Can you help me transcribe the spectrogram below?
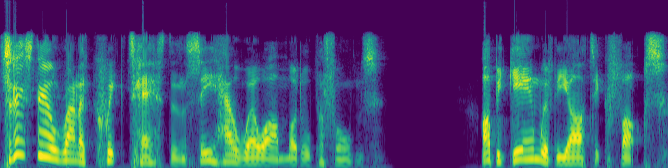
So let's now run a quick test and see how well our model performs. I'll begin with the Arctic fox.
